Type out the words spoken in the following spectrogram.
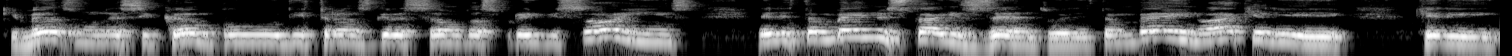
que mesmo nesse campo de transgressão das proibições, ele também não está isento, ele também não é que ele, que ele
